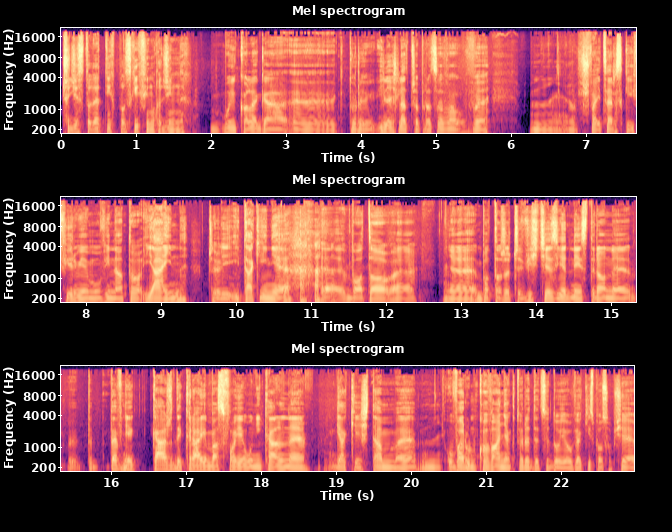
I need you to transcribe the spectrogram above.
30-letnich polskich firm rodzinnych? Mój kolega, y, który ileś lat przepracował w, mm, w szwajcarskiej firmie, mówi na to jain, czyli i tak i nie, e, bo to, e, e, bo to rzeczywiście z jednej strony p- pewnie każdy kraj ma swoje unikalne jakieś tam e, uwarunkowania, które decydują w jaki sposób się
